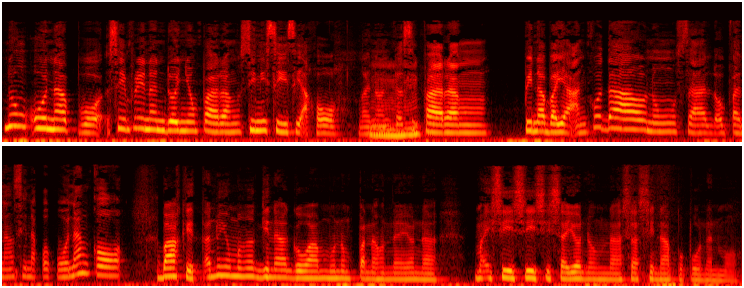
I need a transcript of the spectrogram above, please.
Nung una po, siyempre nandun yung parang sinisisi ako. Ganon. Kasi parang pinabayaan ko daw nung sa loob pa ng sinapupunan ko. Bakit? Ano yung mga ginagawa mo nung panahon na yon na maisisisi sa'yo nung nasa sinapupunan mo?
